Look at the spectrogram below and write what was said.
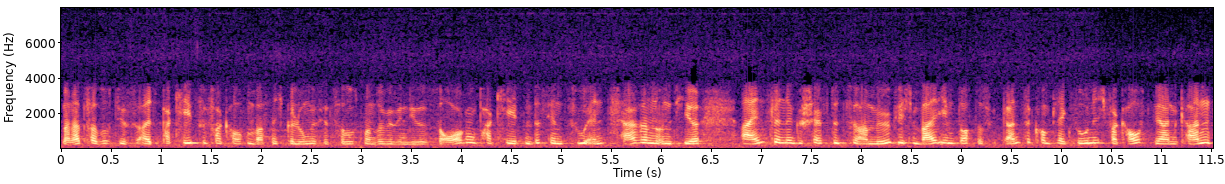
Man hat versucht, dieses als Paket zu verkaufen, was nicht gelungen ist. Jetzt versucht man so gesehen, dieses Sorgenpaket ein bisschen zu entzerren und hier einzelne Geschäfte zu ermöglichen, weil eben doch das ganze Komplex so nicht verkauft werden kann.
